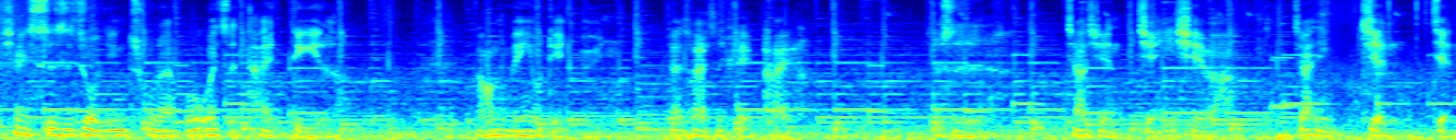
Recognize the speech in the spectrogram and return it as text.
现在狮子座已经出来，不过位置太低了，然后那边有点晕，但是还是可以拍了，就是加减减一些吧，加减减减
